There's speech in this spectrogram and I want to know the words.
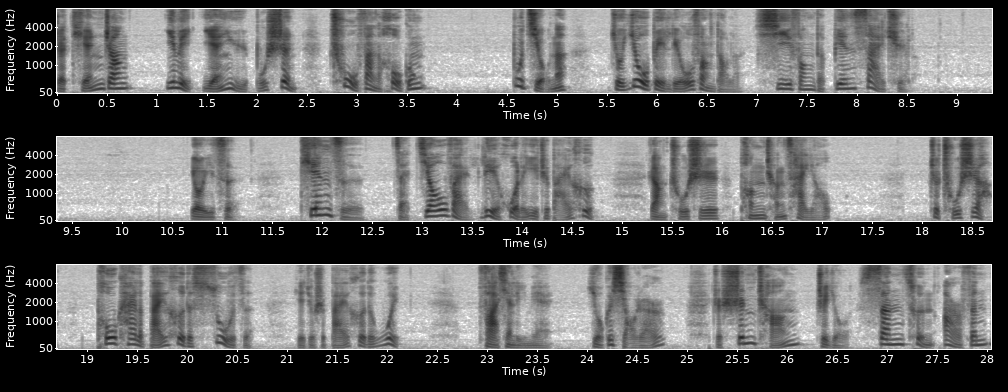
这田章因为言语不慎，触犯了后宫。不久呢，就又被流放到了西方的边塞去了。有一次，天子在郊外猎获了一只白鹤，让厨师烹成菜肴。这厨师啊，剖开了白鹤的素子，也就是白鹤的胃，发现里面有个小人儿，这身长只有三寸二分，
